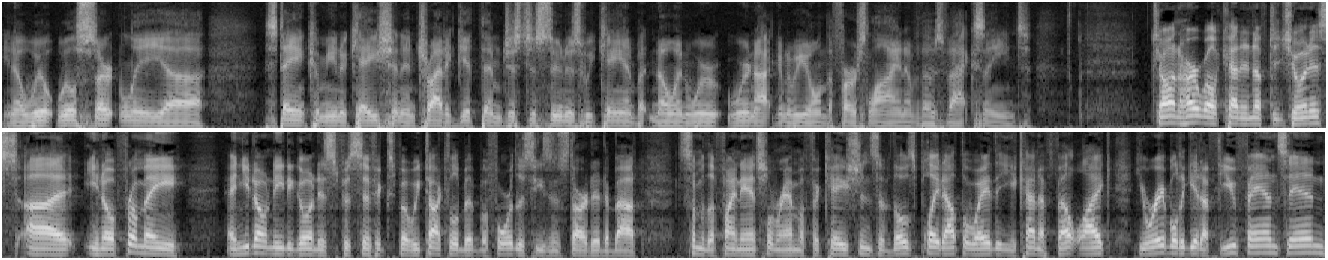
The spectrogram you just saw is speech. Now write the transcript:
you know we'll we'll certainly. Uh, stay in communication and try to get them just as soon as we can, but knowing we're we're not going to be on the first line of those vaccines. John Hartwell, kind enough to join us. Uh, you know, from a and you don't need to go into specifics, but we talked a little bit before the season started about some of the financial ramifications. Have those played out the way that you kind of felt like you were able to get a few fans in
